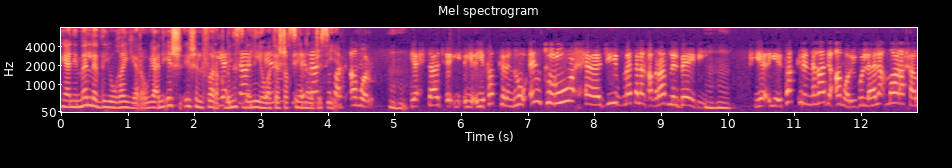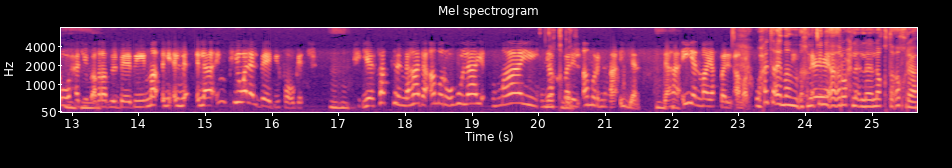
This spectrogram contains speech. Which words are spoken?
يعني ما الذي يغير؟ أو يعني إيش إيش الفرق بالنسبة لي هو كشخصية نرجسية؟ أمر يحتاج يفكر إنه هو انت روح آه، جيب مثلا أغراض للبيبي. يفكر إن هذا أمر يقول لها لا ما راح أروح أجيب أغراض للبيبي. ما لا أنت ولا البيبي فوقك. يفكر إن هذا أمر وهو لا ما يقبل, يقبل. الأمر نهائيا. نهائيا ما يقبل الأمر. وحتى أيضا خليتيني إيه. أروح لنقطة أخرى.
